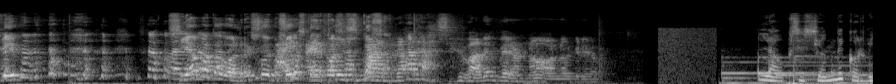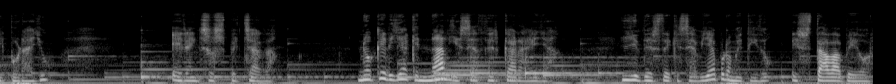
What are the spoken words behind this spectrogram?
que si ha matado al resto de personas que ha hay dejado en cosas su más casa. raras, ¿vale? Pero no, no creo. La obsesión de Corby por Ayu era insospechada. No quería que nadie se acercara a ella. Y desde que se había prometido, estaba peor.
